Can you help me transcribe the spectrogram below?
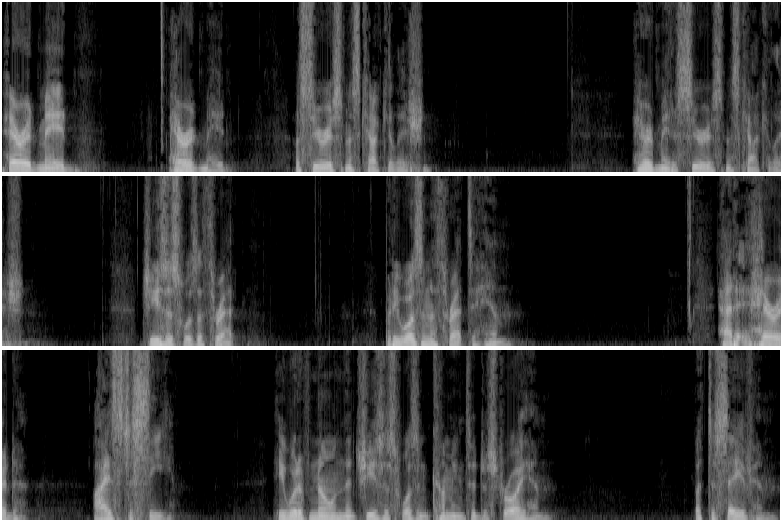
Herod made Herod made a serious miscalculation. Herod made a serious miscalculation. Jesus was a threat, but he wasn't a threat to him. Had Herod eyes to see, he would have known that Jesus wasn't coming to destroy him, but to save him.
